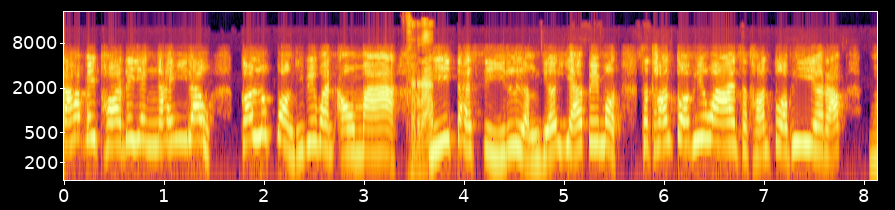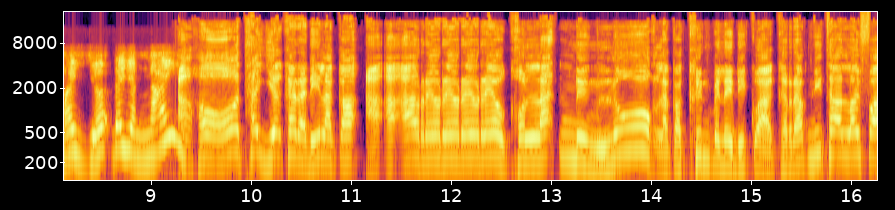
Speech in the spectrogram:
รับไม่พอได้ยังไงเล่าก็ลูกโป่งที่พี่วันเอามาครับมีแต่สีเหลืองเยอะแยะไปหมด สะท้อนตัวพี่วาน สะท้อนตัวพี่ยีรับไม่เยอะได้ยังไงโอ้โห ถ้าเยอะขนาดนี้แล้วก็เอาเอาเอาเร็วเร็วเร็วเร็วคนละหนึ่งลูกแล้วก็ขึ้นไปเลยดีกว่าครับ นิทานลอยฟ้า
